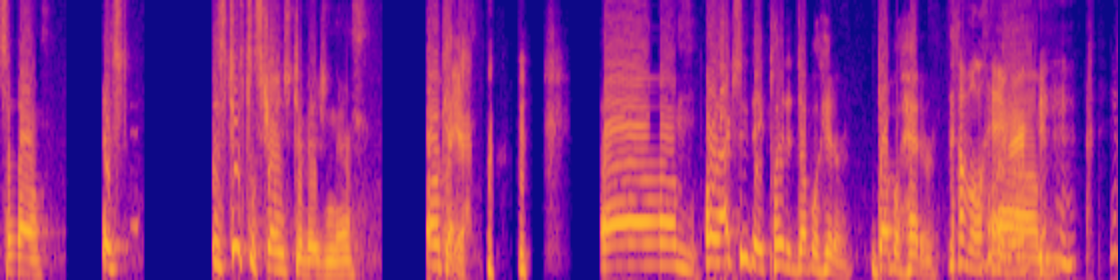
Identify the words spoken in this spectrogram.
So it's it's just a strange division there. Okay. Yeah. Um, oh, actually, they played a double hitter, double header. Double header. Um,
